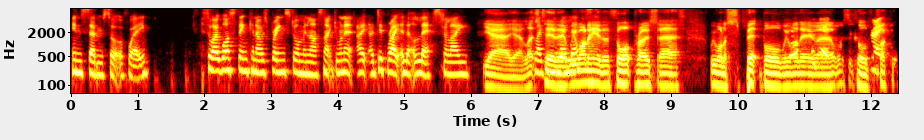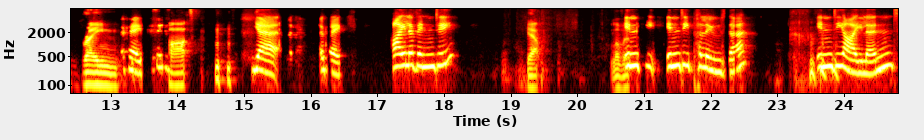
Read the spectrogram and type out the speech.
in some sort of way so I was thinking, I was brainstorming last night. Do you want to? I, I did write a little list. Shall I? Yeah, yeah. Let's hear my We want to hear the thought process. We want to spitball. We want to. Uh, what's it called? Right. Fucking brain Okay, this is fart. yeah. Okay, Isle of Indie, Yeah, love it. Indie, Indie Palooza, Indie Island,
